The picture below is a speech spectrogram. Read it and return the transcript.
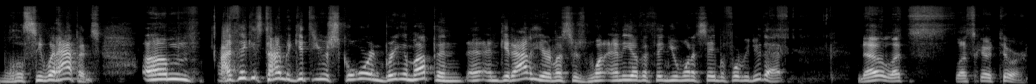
we'll see what happens. Um, I think it's time to get to your score and bring them up and and get out of here. Unless there's one any other thing you want to say before we do that. No, let's let's go to her.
